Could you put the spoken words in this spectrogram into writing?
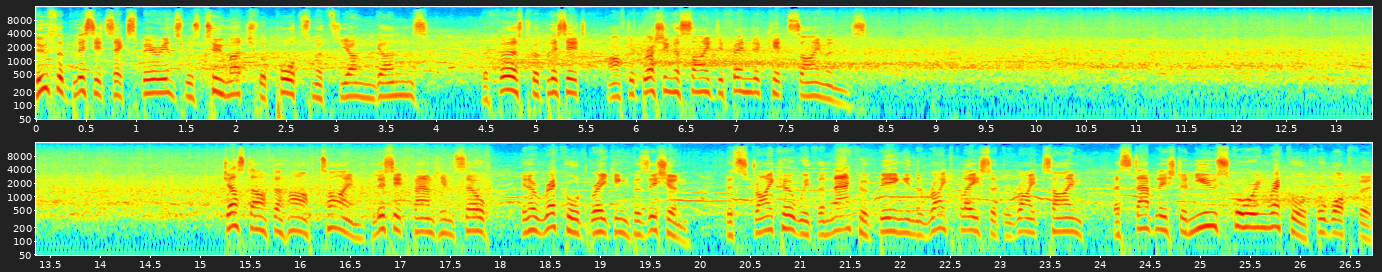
Luther Blissett's experience was too much for Portsmouth's young guns. The first for Blissett after brushing aside defender Kit Symons. Just after half-time, Blissett found himself in a record-breaking position. The striker, with the knack of being in the right place at the right time, established a new scoring record for Watford,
